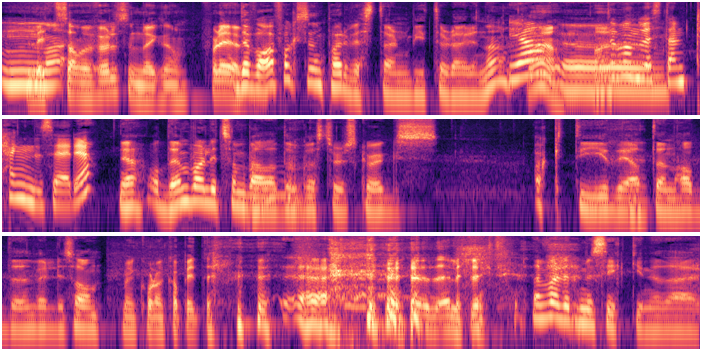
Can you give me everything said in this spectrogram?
Litt Nei, samme følelsen, liksom? Fordi... det, var faktisk en par westernbiter der inne. Ja, uh, det var en Eh, western tegneserie. Ja, og den var litt som Ballad of Buster Scruggs-aktig i det at den hadde en veldig sånn Men hvordan kapittel? det er litt riktig. Den var litt musikk inni der.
